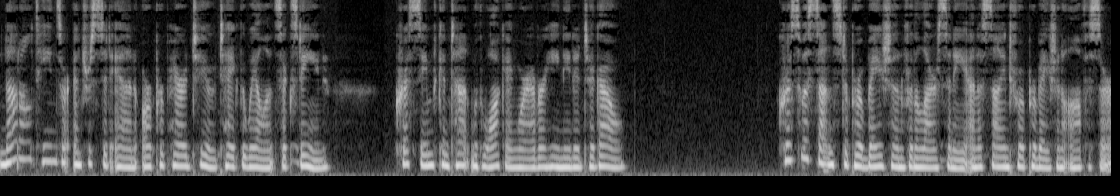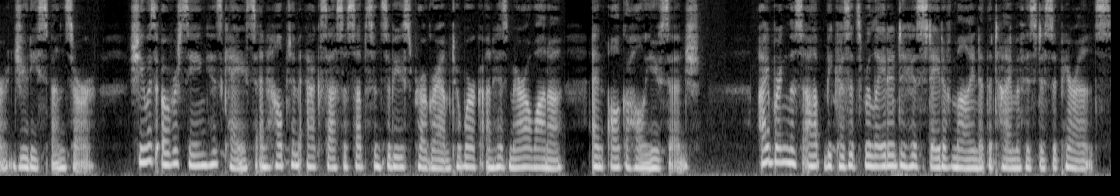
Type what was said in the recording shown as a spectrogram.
not all teens are interested in or prepared to take the wheel at 16. Chris seemed content with walking wherever he needed to go. Chris was sentenced to probation for the larceny and assigned to a probation officer, Judy Spencer. She was overseeing his case and helped him access a substance abuse program to work on his marijuana and alcohol usage. I bring this up because it's related to his state of mind at the time of his disappearance.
